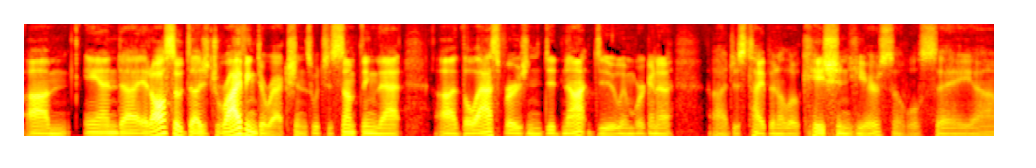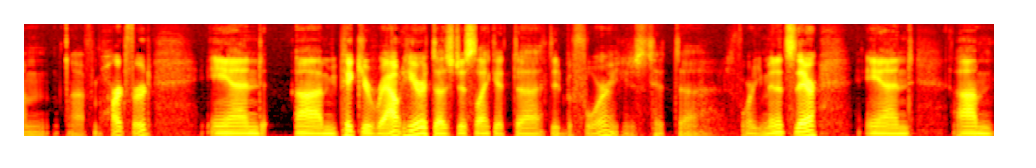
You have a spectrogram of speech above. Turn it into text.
Um, and uh, it also does driving directions, which is something that the last version did not do. And we're going to just type in a location here. So we'll say um, from Hartford. And um, you pick your route here. It does just like it did before. You just hit 40 minutes there, and um,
